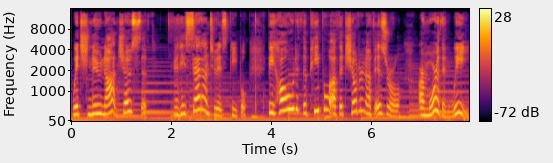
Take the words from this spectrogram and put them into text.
which knew not Joseph. And he said unto his people, Behold, the people of the children of Israel are more than we.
